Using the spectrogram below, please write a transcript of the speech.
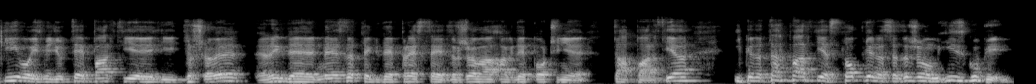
tkivo između te partije i države, gde ne znate gde prestaje država, a gde počinje ta partija, i kada ta partija stopljena sa državom izgubi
